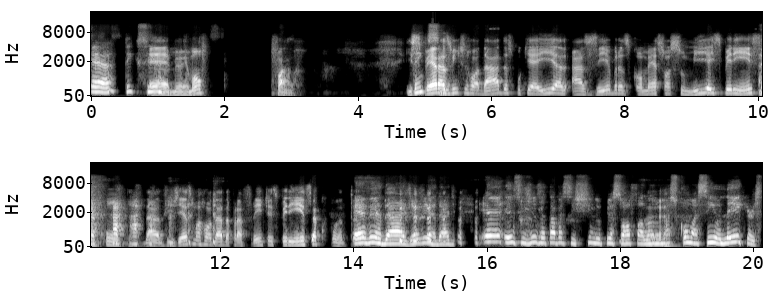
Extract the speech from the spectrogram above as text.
é, tem que ser. É, meu irmão fala. Espera as 20 rodadas, porque aí a, as zebras começam a assumir a experiência conta. da vigésima rodada para frente, a experiência conta. É verdade, é verdade. É, esses dias eu estava assistindo o pessoal falando, é. mas como assim? O Lakers,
